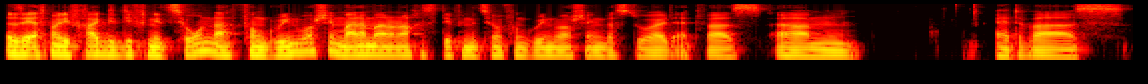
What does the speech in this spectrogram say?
also erstmal die Frage, die Definition von Greenwashing. Meiner Meinung nach ist die Definition von Greenwashing, dass du halt etwas, ähm, etwas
